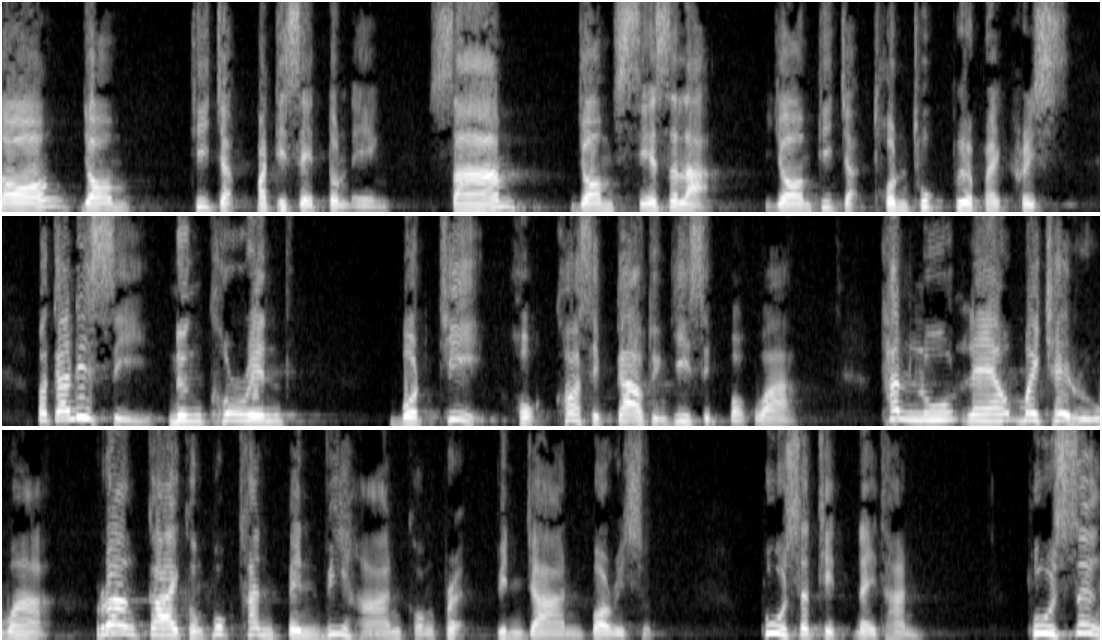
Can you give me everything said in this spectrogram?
สองยอมที่จะปฏิเสธตนเองสามยอมเสียสละ ยอมที่จะทนทุกข์เพื่อพระคริสต์ประการที่สี่หนึ่งโครินธ์บทที่6ข้อ19ถึง20 บอกว่า ท่านรู้แล้วไม่ใช่หรือว่า ร่างกายของพวกท่านเป็นวิหารของพระวิญญาณบริสุทธิ์ ผู้สถิตในท่าน ผู้ซึ่ง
